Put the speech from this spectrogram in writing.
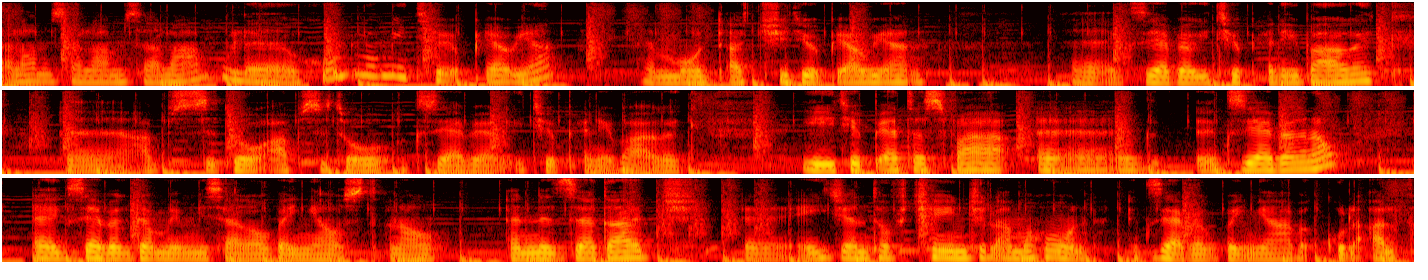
ሰላም ሰላም ሰላም ለሁሉም ኢትዮጵያውያን የምወዳችሁ ኢትዮጵያውያን። እግዚአብሔር ኢትዮጵያን ይባርክ። አብዝቶ አብዝቶ እግዚአብሔር ኢትዮጵያን ይባርክ። የኢትዮጵያ ተስፋ እግዚአብሔር ነው። እግዚአብሔር ደግሞ የሚሰራው በእኛ ውስጥ ነው። እንዘጋጅ። agent of change ለመሆን እግዚአብሔር በኛ በኩል አልፎ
